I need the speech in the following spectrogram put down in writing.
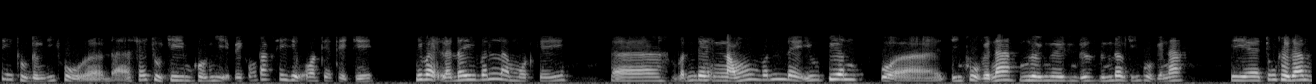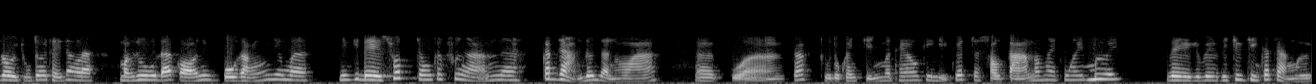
thì thủ tướng chính phủ ờ, đã sẽ chủ trì một hội nghị về công tác xây dựng hoàn thiện thể chế. Như vậy là đây vẫn là một cái uh, vấn đề nóng vấn đề ưu tiên của chính phủ Việt Nam người người đứng, đứng đầu chính phủ Việt Nam. Thì uh, trong thời gian rồi chúng tôi thấy rằng là mặc dù đã có những cố gắng, nhưng mà những cái đề xuất trong các phương án à, cắt giảm đơn giản hóa à, của các thủ tục hành chính mà theo cái nghị quyết 68 năm 2020 về về cái chương trình cắt giảm mới,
